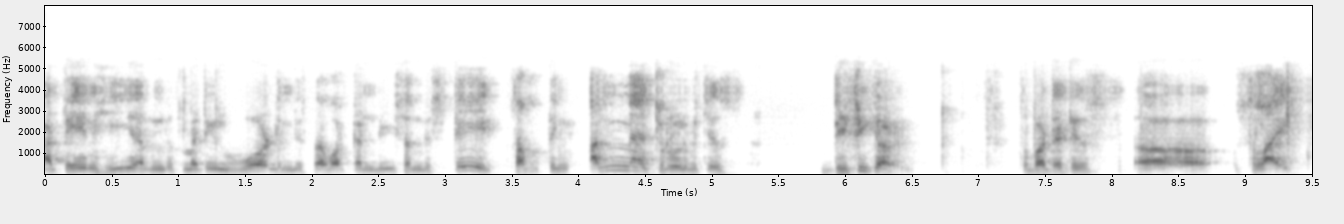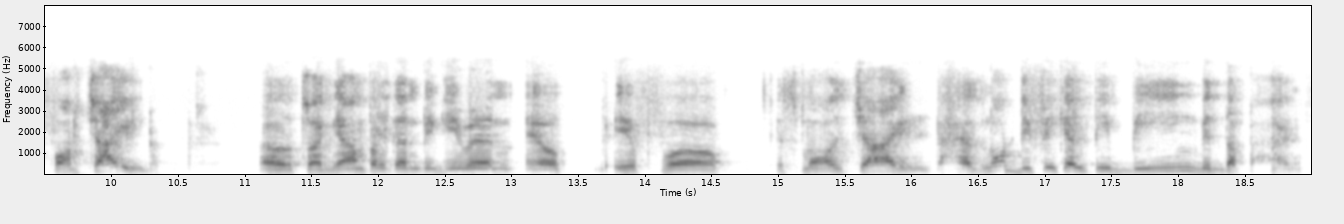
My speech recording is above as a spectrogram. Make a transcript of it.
attain here in this material world, in this our conditioned state, something unnatural which is difficult. So, but it is uh, like for child. Uh, so, example can be given uh, if uh, a small child has no difficulty being with the parents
